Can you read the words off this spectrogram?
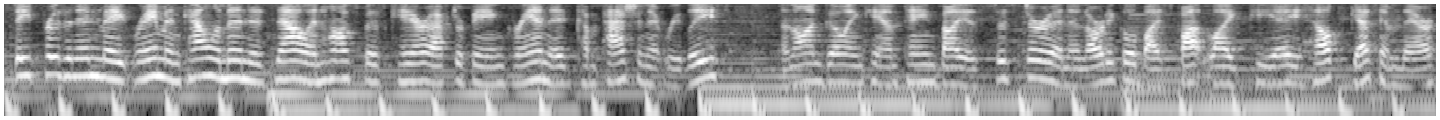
State prison inmate Raymond Kalaman is now in hospice care after being granted compassionate release. An ongoing campaign by his sister and an article by Spotlight PA helped get him there.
